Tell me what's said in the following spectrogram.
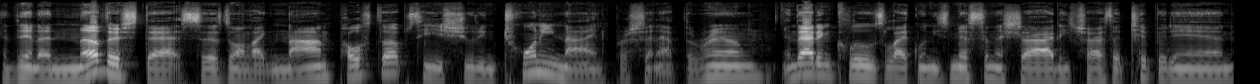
and then another stat says on like non post ups, he is shooting 29% at the rim. And that includes like when he's missing a shot, he tries to tip it in.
